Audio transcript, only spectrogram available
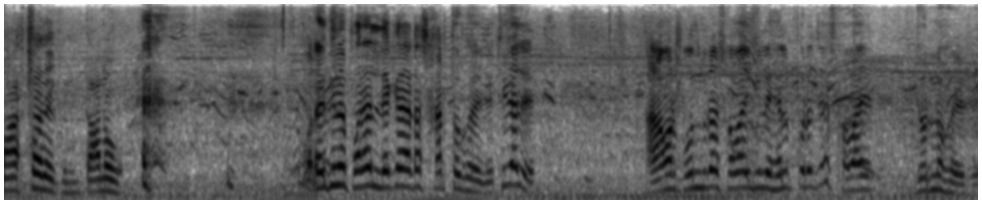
মাছটা দেখুন দানব। অনেক দিনের পরে লেকের একটা সার্থক হয়েছে ঠিক আছে? আর আমার বন্ধুরা সবাই মিলে হেল্প করেছে সবাই জন্য হয়েছে।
